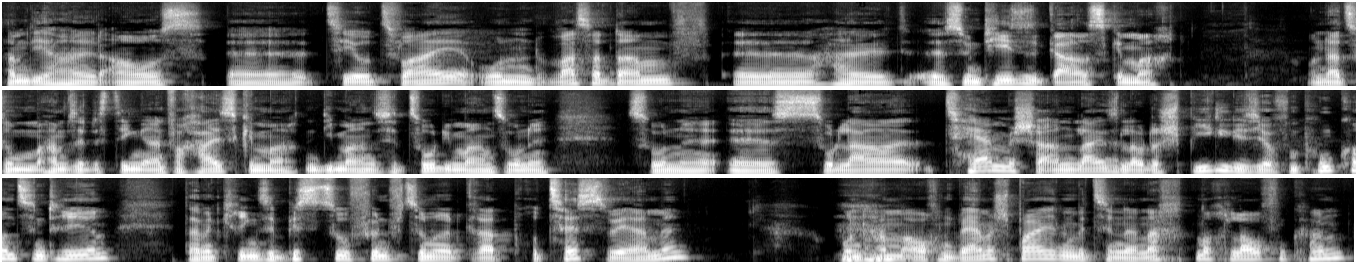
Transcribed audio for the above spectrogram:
haben die halt aus äh, CO2 und Wasserdampf äh, halt äh, Synthesegas gemacht. Und dazu haben sie das Ding einfach heiß gemacht. Und die machen es jetzt so, die machen so eine, so eine äh, solarthermische Anlage, so lauter Spiegel, die sich auf den Punkt konzentrieren. Damit kriegen sie bis zu 1500 Grad Prozesswärme und mhm. haben auch einen Wärmespeicher, damit sie in der Nacht noch laufen können.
